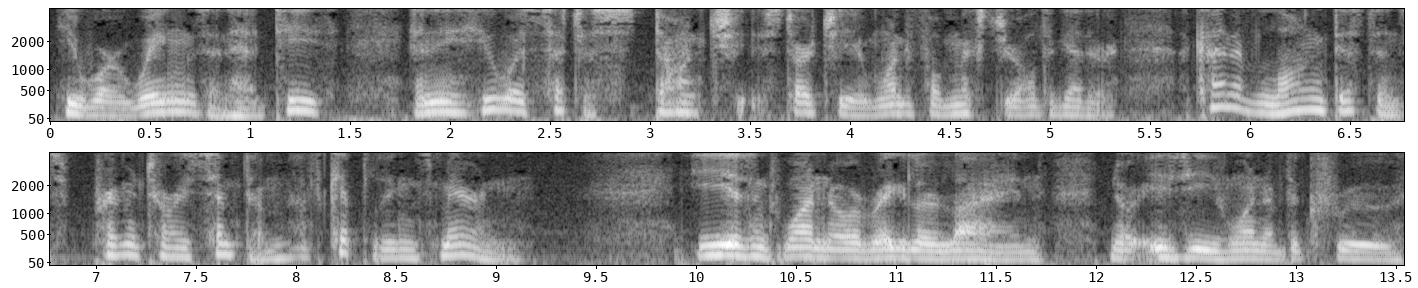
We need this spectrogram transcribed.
He wore wings and had teeth, and he was such a staunchy, starchy, and wonderful mixture altogether, a kind of long-distance premonitory symptom of Kipling's Martin. He isn't one o' a regular line, nor is he one of the crew.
